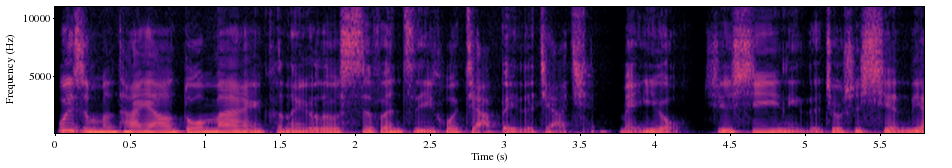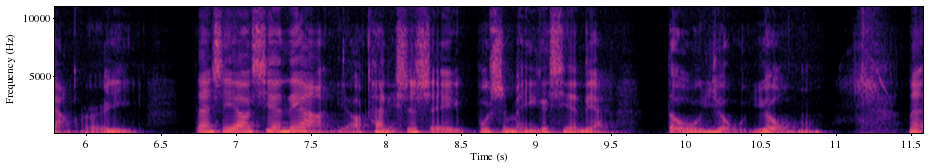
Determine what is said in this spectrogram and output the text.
为什么他要多卖？可能有的四分之一或加倍的价钱？没有，其实吸引你的就是限量而已。但是要限量，也要看你是谁，不是每一个限量都有用。那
